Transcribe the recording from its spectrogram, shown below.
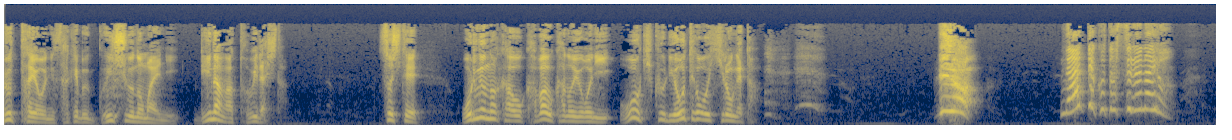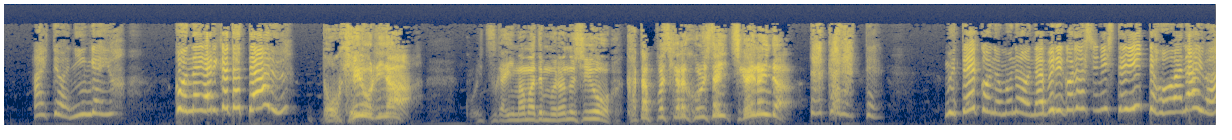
よ狂ったように叫ぶ群衆の前にリナが飛び出した。そして檻の中をかばうかのように大きく両手を広げた。リナ！なんてことするのよ！相手は人間よ。こんなやり方ってある？どけよリナ！こいつが今まで村主を片っ端から殺したに違いないんだ！だからって無抵抗の者をなぶり殺しにしていいって法はないわ。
